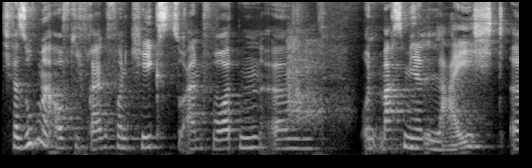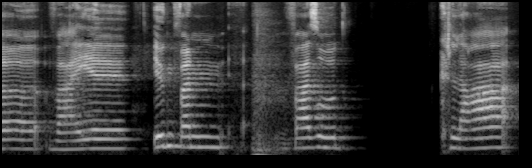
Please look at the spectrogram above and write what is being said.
ich versuche mal auf die Frage von Keks zu antworten ähm, und mach's mir leicht, äh, weil irgendwann war so klar,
